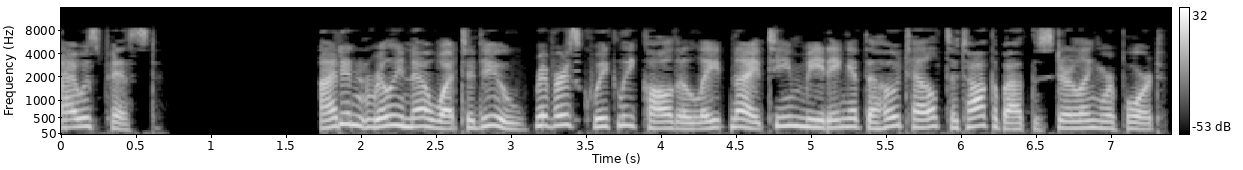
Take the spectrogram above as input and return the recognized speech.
I was pissed. I didn't really know what to do. Rivers quickly called a late-night team meeting at the hotel to talk about the Sterling report.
